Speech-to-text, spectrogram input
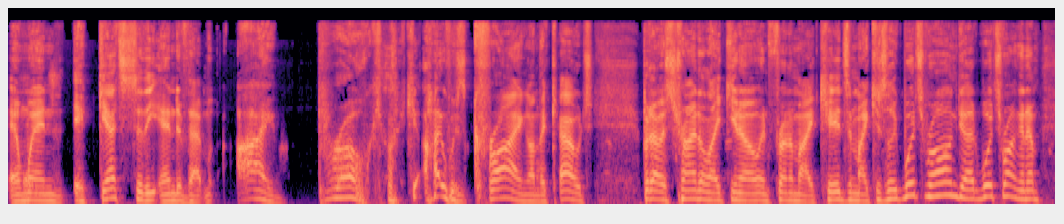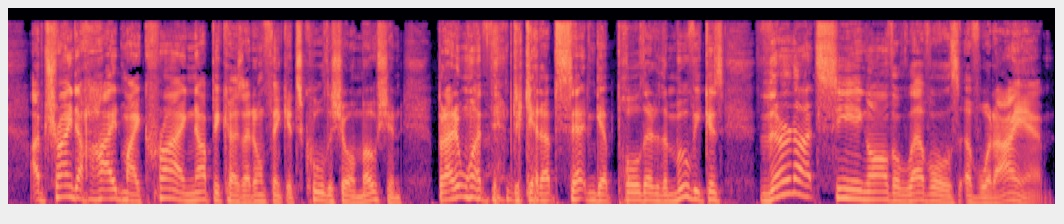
And when it gets to the end of that, I broke. Like I was crying on the couch, but I was trying to like, you know, in front of my kids and my kids like, "What's wrong, dad? What's wrong?" And I'm I'm trying to hide my crying not because I don't think it's cool to show emotion, but I don't want them to get upset and get pulled out of the movie cuz they're not seeing all the levels of what I am,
